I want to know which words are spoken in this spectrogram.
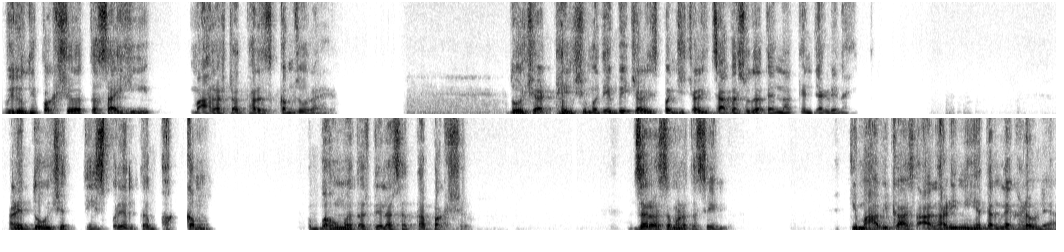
विरोधी पक्ष तसाही महाराष्ट्रात फारच कमजोर आहे. दोनशे अठ्ठ्याऐंशी मध्ये बेचाळीस पंचेचाळीस जागा सुद्धा त्यांना त्यांच्याकडे नाही आणि दोनशे तीस पर्यंत भक्कम बहुमत असलेला सत्ता पक्ष. जर असं म्हणत असेल की महाविकास आघाडीने हे दंगल्या घडवल्या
